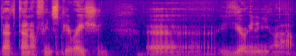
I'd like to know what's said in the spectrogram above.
that kind of inspiration uh, year in and year out.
